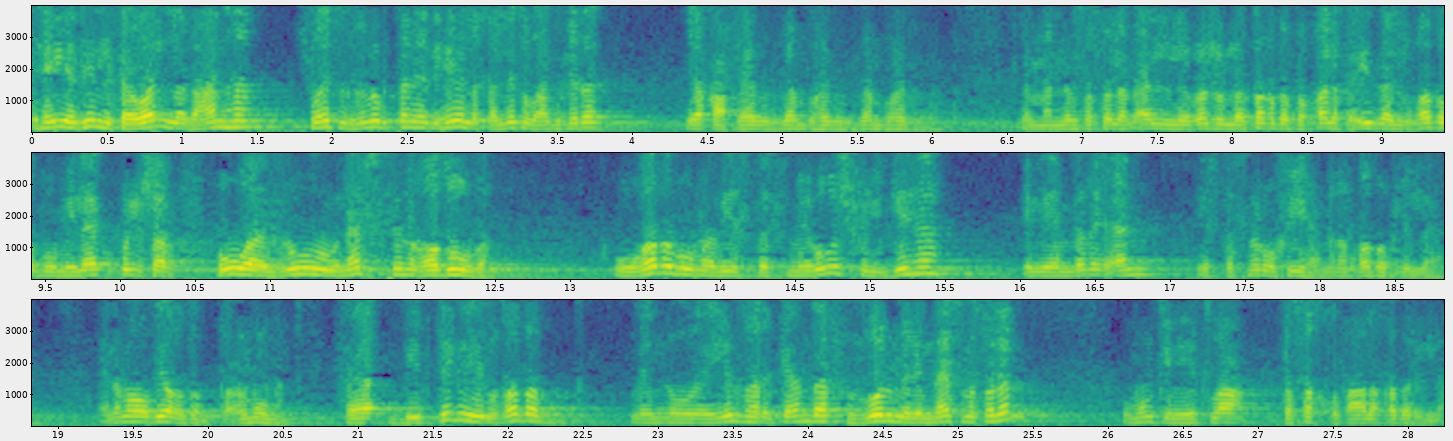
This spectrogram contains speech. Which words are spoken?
هي دي اللي تولد عنها شوية الذنوب التانية دي هي اللي خلته بعد كده يقع في هذا الذنب وهذا الذنب وهذا الذنب. لما النبي صلى الله عليه وسلم قال للرجل لا تغضب فقال فإذا الغضب ملاك كل شر. هو ذو نفس غضوبة. وغضبه ما بيستثمروش في الجهة اللي ينبغي أن يستثمروا فيها من الغضب لله. إنما هو بيغضب عموما. فبيبتدي الغضب لأنه يظهر الكلام ده في ظلم للناس مثلا وممكن يطلع تسخط على قدر الله.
